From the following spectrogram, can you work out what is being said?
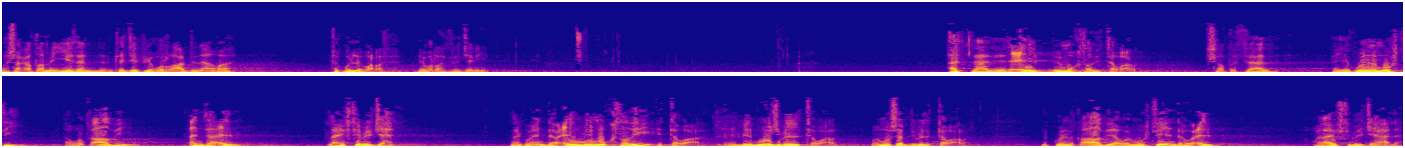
وسقط ميتا تجب في غرة عبد أواه تكون لورثة لورثة الجنين. الثالث العلم بمقتضي التوارث. الشرط الثالث أن يكون المفتي أو القاضي عنده علم لا يفتي بالجهل أن يكون عنده علم بمقتضي التوارث يعني بالموجب للتوارث والمسبب للتوارث. يكون القاضي أو المفتي عنده علم ولا يفتي بالجهالة.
